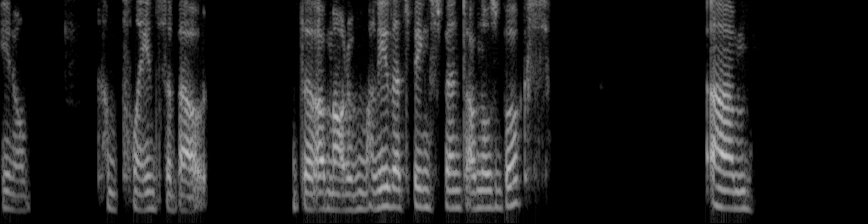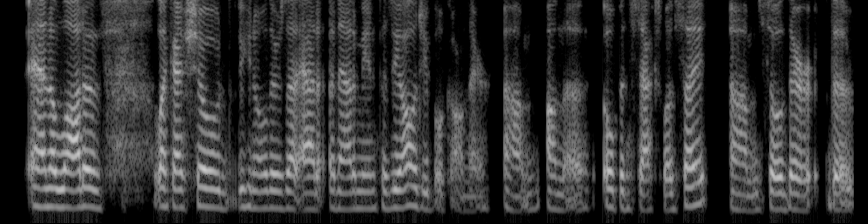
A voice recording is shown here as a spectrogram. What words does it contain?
you know, complaints about the amount of money that's being spent on those books. Um, and a lot of, like I showed, you know, there's that anatomy and physiology book on there um, on the OpenStax website. Um, so there, the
